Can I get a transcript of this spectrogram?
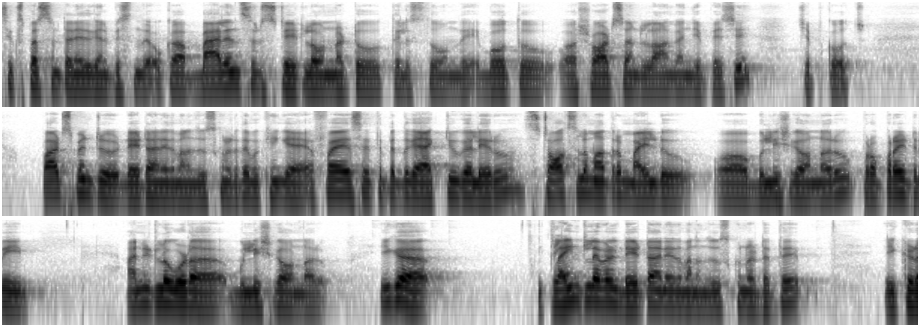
సిక్స్ పర్సెంట్ అనేది కనిపిస్తుంది. ఒక బ్యాలెన్స్డ్ స్టేట్లో ఉన్నట్టు తెలుస్తూ ఉంది. బోత్ షార్ట్స్ అండ్ లాంగ్ అని చెప్పేసి చెప్పుకోవచ్చు. పార్టిసిపెంట్ డేటా అనేది మనం చూసుకున్నట్టయితే ముఖ్యంగా ఎఫ్ఐఎస్ అయితే పెద్దగా యాక్టివ్గా లేరు. స్టాక్స్లో మాత్రం మైల్డ్ బుల్లిష్గా ఉన్నారు. ప్రొపరేటరీ అన్నిట్లో కూడా బుల్లిష్గా ఉన్నారు. ఇక క్లయింట్ లెవెల్ డేటా అనేది మనం చూసుకున్నట్టయితే ఇక్కడ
